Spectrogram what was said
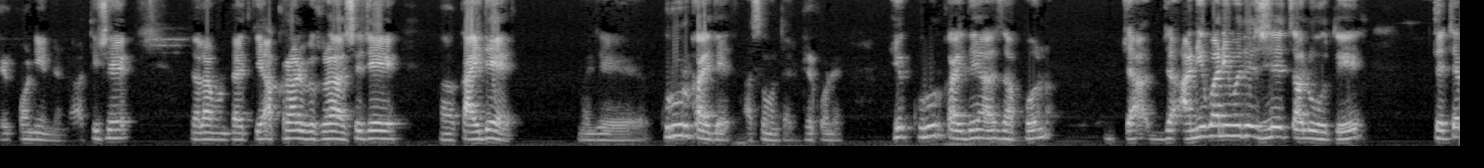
ड्रॅकॉनियन लॉ अतिशय त्याला म्हणतात की अकरा वेगळ्या असे जे कायदे आहेत म्हणजे क्रूर कायदे आहेत असं म्हणतात ड्रॅकॉनियन हे क्रूर कायदे आज आपण ज्या ज्या आणीबाणीमध्ये जे चालू होते त्याच्या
